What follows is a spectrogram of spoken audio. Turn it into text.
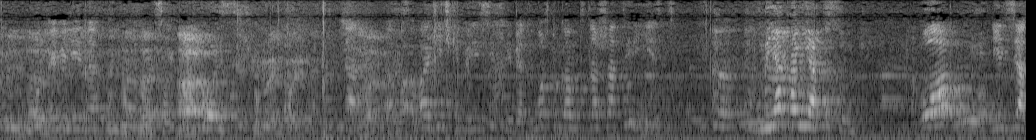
это не надо. Эвелина. Не надо. А, Да, водички принесите, ребята. Может, у кого-то на шатырь есть? У меня коньяк в сумке. О, нельзя.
